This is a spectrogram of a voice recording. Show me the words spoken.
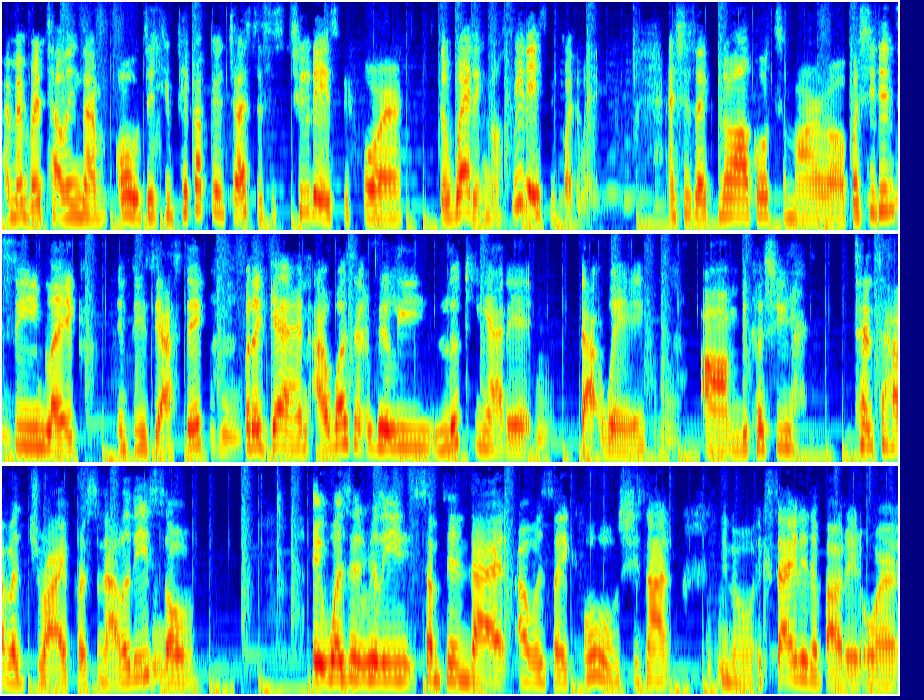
I remember telling them oh did you pick up your dress this is two days before the wedding no three days before the wedding and she's like no I'll go tomorrow but she didn't mm-hmm. seem like enthusiastic mm-hmm. but again I wasn't really looking at it mm-hmm. that way mm-hmm. um because she tends to have a dry personality mm-hmm. so it wasn't really something that I was like, oh, she's not, mm-hmm. you know, excited about it or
